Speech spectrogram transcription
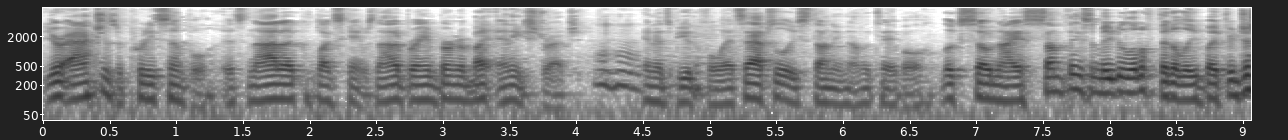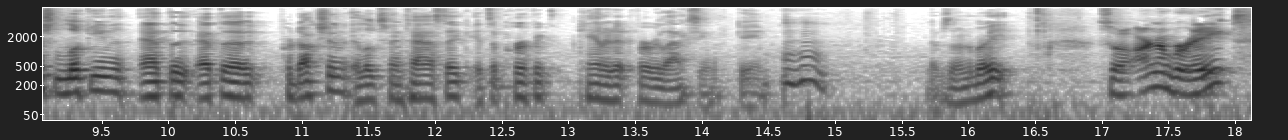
your actions are pretty simple. It's not a complex game. It's not a brain burner by any stretch, and it's beautiful. It's absolutely stunning on the table. Looks so nice. Some things are maybe a little fiddly, but if you're just looking at the at the production, it looks fantastic. It's a perfect candidate for a relaxing game. That was number eight. So our number eight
